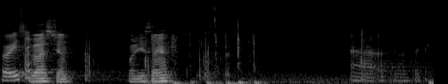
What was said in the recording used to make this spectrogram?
What are you saying? Sebastian, what are you saying? Uh, okay, one second.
